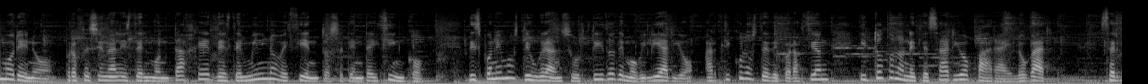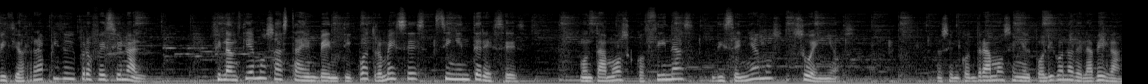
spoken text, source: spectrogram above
Moreno, profesionales del montaje desde 1975. Disponemos de un gran surtido de mobiliario, artículos de decoración y todo lo necesario para el hogar. Servicio rápido y profesional. Financiamos hasta en 24 meses sin intereses. Montamos cocinas, diseñamos sueños. Nos encontramos en el polígono de La Vega,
